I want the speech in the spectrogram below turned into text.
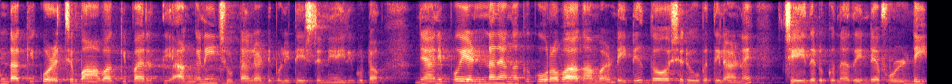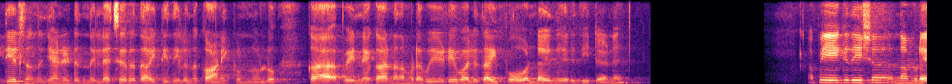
ഉണ്ടാക്കി കുഴച്ച് മാവാക്കി പരത്തി അങ്ങനെയും ചുട്ടാൽ അടിപൊളി ടേസ്റ്റ് തന്നെയായിരിക്കും കേട്ടോ. ഞാനിപ്പോൾ എണ്ണ ഞങ്ങൾക്ക് കുറവാകാൻ വേണ്ടിയിട്ട് ദോശ രൂപത്തിലാണ് ചെയ്തെടുക്കുന്നത്. അതിന്റെ ഫുൾ ഡീറ്റെയിൽസ് ഒന്നും ഞാൻ ഇടുന്നില്ല. ചെറുതായിട്ട് ഇതിലൊന്ന് കാണിക്കുന്നുള്ളൂ. പിന്നെ കാരണം നമ്മുടെ വീഡിയോ വലുതായി പോകണ്ട എന്ന് കരുതിയിട്ടാണ്. അപ്പോൾ ഏകദേശം നമ്മുടെ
